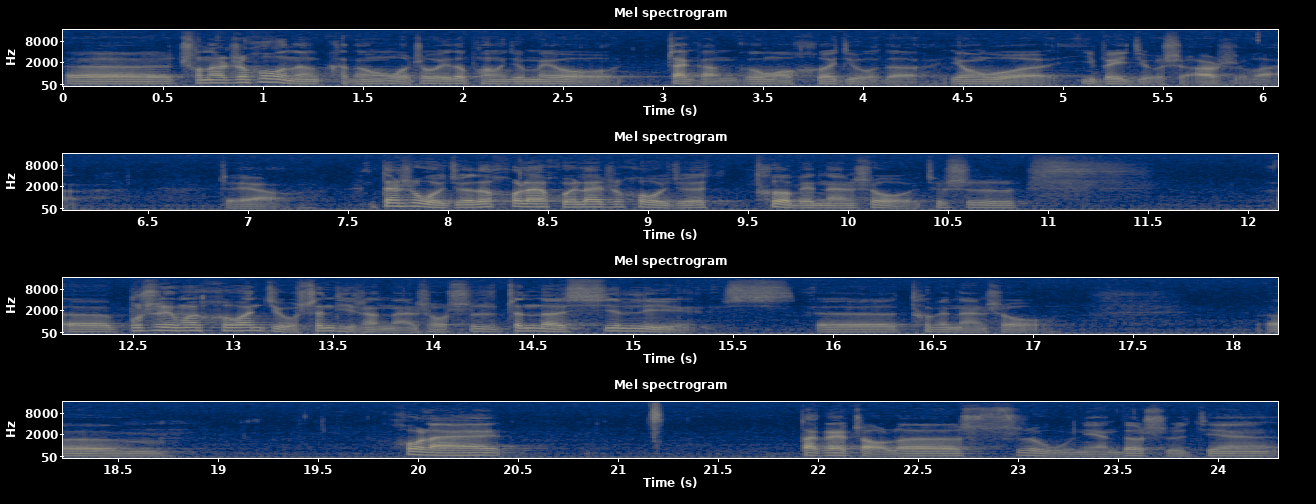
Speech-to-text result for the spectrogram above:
呃，从那之后呢，可能我周围的朋友就没有站岗跟我喝酒的，因为我一杯酒是二十万，这样。但是我觉得后来回来之后，我觉得特别难受，就是。呃，不是因为喝完酒身体上难受，是真的心里，呃，特别难受。嗯，后来大概找了四五年的时间，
